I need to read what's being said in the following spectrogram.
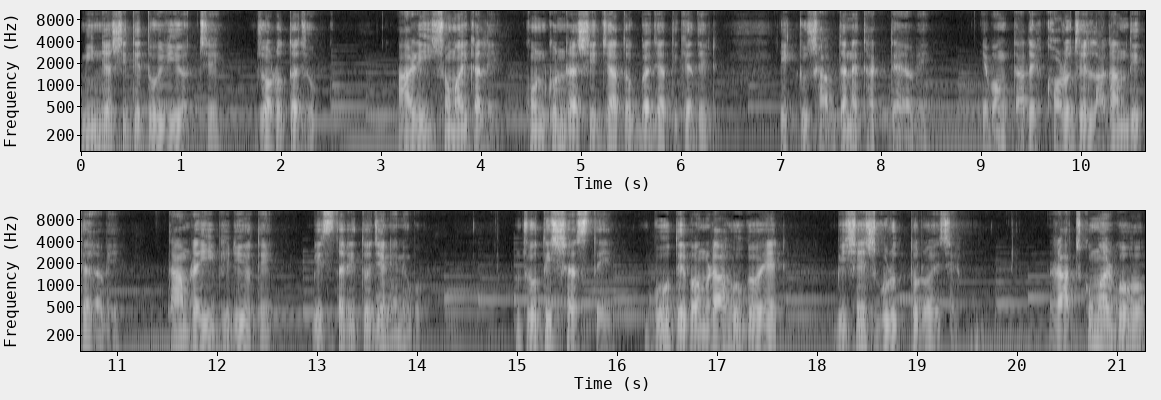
মীন রাশিতে তৈরি হচ্ছে জড়তা যোগ। আর এই সময়কালে কোন কোন রাশির জাতক বা জাতিকাদের একটু সাবধানে থাকতে হবে এবং তাদের খরচে লাগাম দিতে হবে, তা আমরা এই ভিডিওতে বিস্তারিত জেনে নেব। জ্যোতিষশাস্ত্রে বুধ এবং রাহু গ্রহের বিশেষ গুরুত্ব রয়েছে। রাজকুমার গ্রহ,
